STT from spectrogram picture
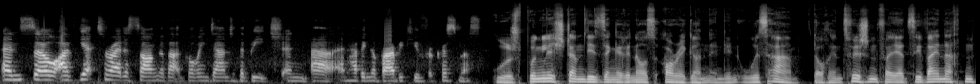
and so I've yet to write a song about going down to the beach and, uh, and having a barbecue for Christmas. Ursprünglich stammt die Sängerin aus Oregon in den USA, doch inzwischen feiert sie Weihnachten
